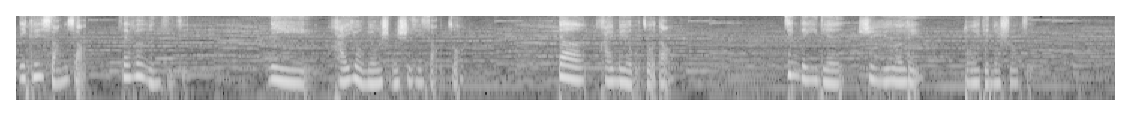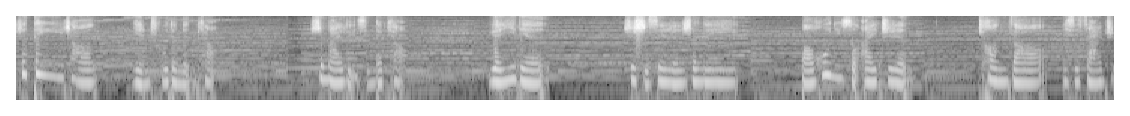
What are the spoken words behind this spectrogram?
你可以想想，再问问自己，你还有没有什么事情想做，但还没有做到？近的一点是余额里多一点的数字，是订一场演出的门票。是买旅行的票，远一点是实现人生的意义，保护你所爱之人，创造一些价值。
